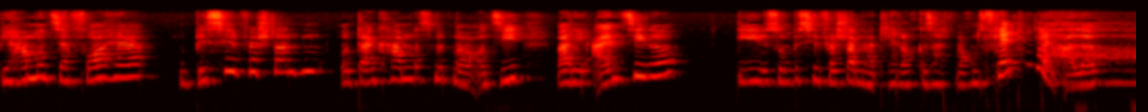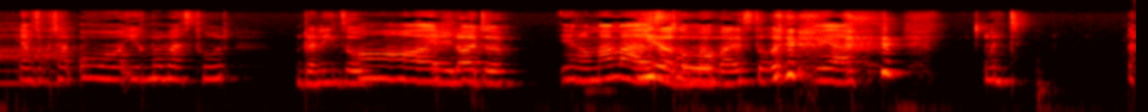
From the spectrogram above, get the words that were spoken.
Wir haben uns ja vorher ein bisschen verstanden und dann kam das mit Mama. Und sie war die Einzige, die so ein bisschen verstanden hat. Die hat auch gesagt, warum flennt ihr denn alle? Die haben so gesagt, oh, ihre Mama ist tot. Und Darlene so, Oh, ey Leute, ihre Mama ist ihre tot. Mama ist tot. Ja, Und ah,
